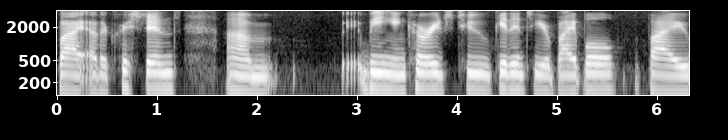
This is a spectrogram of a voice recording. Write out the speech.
by other Christians, um, being encouraged to get into your Bible by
